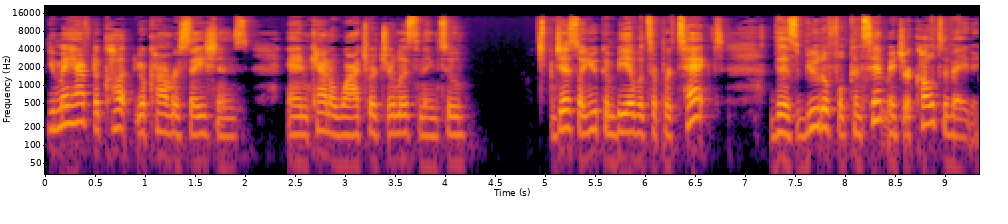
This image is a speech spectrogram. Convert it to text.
You may have to cut your conversations and kind of watch what you're listening to just so you can be able to protect this beautiful contentment you're cultivating.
